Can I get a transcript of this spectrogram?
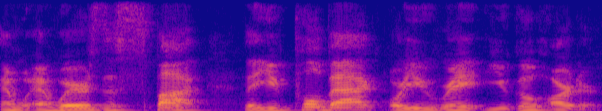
and and where's the spot that you pull back or you rate you go harder?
